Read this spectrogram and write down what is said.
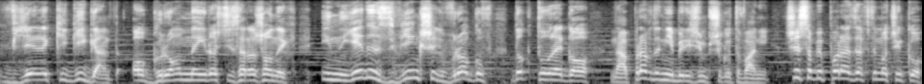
wielki gigant, ogromnej ilości zarażonych i jeden z większych wrogów, do którego naprawdę nie byliśmy przygotowani. Czy sobie poradzę w tym odcinku?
